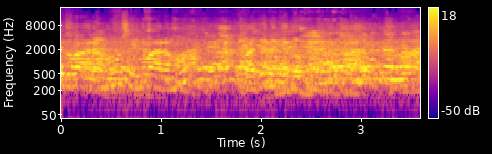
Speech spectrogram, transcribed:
ఆదివారము శనివారము భజన జరుగుతుంది.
